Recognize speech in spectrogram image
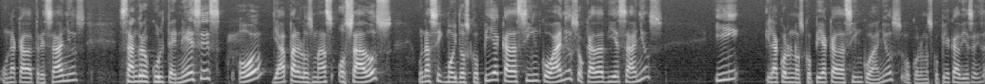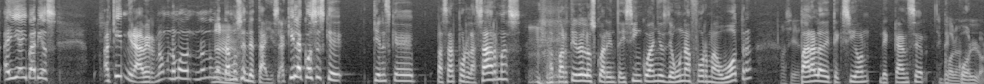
una cada tres años, sangre oculta en heces, o ya para los más osados, una sigmoidoscopía cada cinco años o cada 10 años. Y, y la colonoscopía cada cinco años o colonoscopía cada 10 años. Ahí hay varias... Aquí, mira, a ver, no, no, no, no nos No, no, metamos no. en detalles. Aquí la cosa es que tienes que pasar por las armas a partir de los 45 años de una forma u otra para la detección de cáncer De de colon. colon.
